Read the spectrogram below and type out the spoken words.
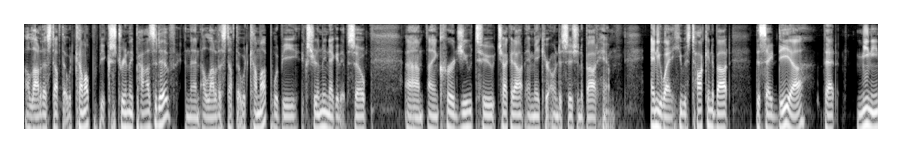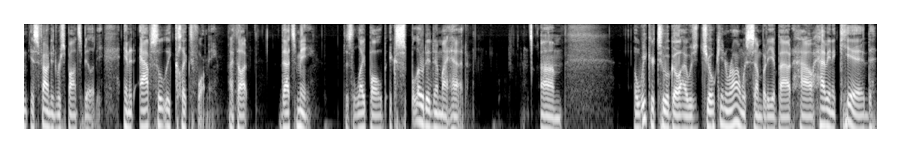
a lot of the stuff that would come up would be extremely positive, and then a lot of the stuff that would come up would be extremely negative. So um, I encourage you to check it out and make your own decision about him. Anyway, he was talking about this idea that meaning is found in responsibility, and it absolutely clicked for me. I thought, that's me. This light bulb exploded in my head. Um, a week or two ago, I was joking around with somebody about how having a kid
